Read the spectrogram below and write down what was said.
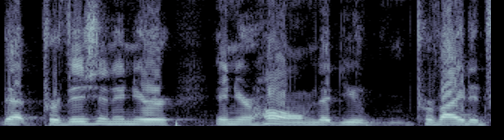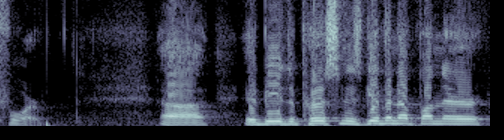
that provision in your in your home that you provided for. Uh, it'd be the person who's given up on their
